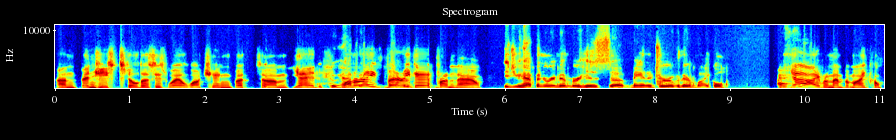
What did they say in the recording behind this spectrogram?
and Benji still does his whale watching. But um, yeah, Did you happen Monterey's very different now. Did you happen to remember his uh, manager over there, Michael? Yeah, I remember Michael.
